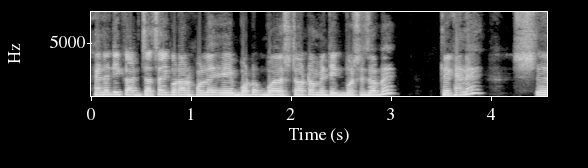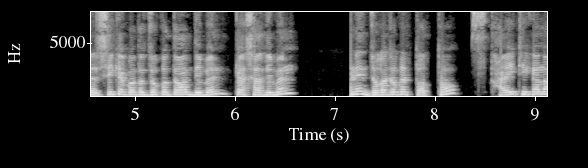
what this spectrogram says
এনআইডি কার্ড যাচাই করার ফলে এই বয়সটা অটোমেটিক বসে যাবে। তো এখানে শিক্ষাগত যোগ্যতা দিবেন, পেশা দিবেন। এখানে যোগাযোগের তথ্য, স্থায়ী ঠিকানা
